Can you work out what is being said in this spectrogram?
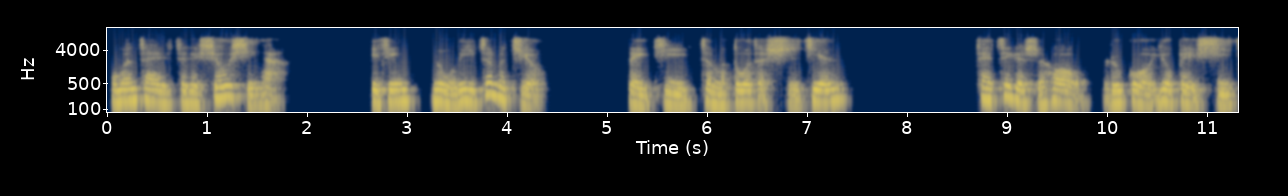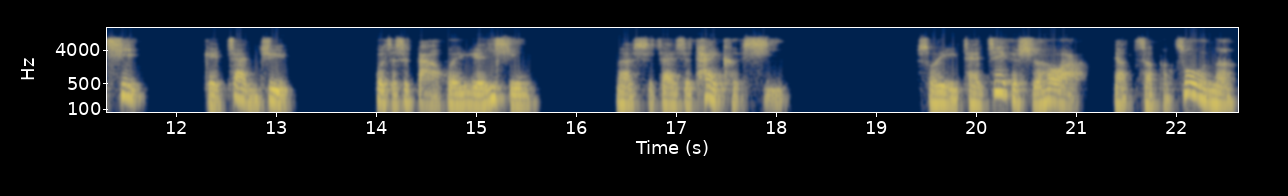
我们在这个修行啊，已经努力这么久，累积这么多的时间，在这个时候，如果又被习气给占据，或者是打回原形，那实在是太可惜。所以在这个时候啊，要怎么做呢？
